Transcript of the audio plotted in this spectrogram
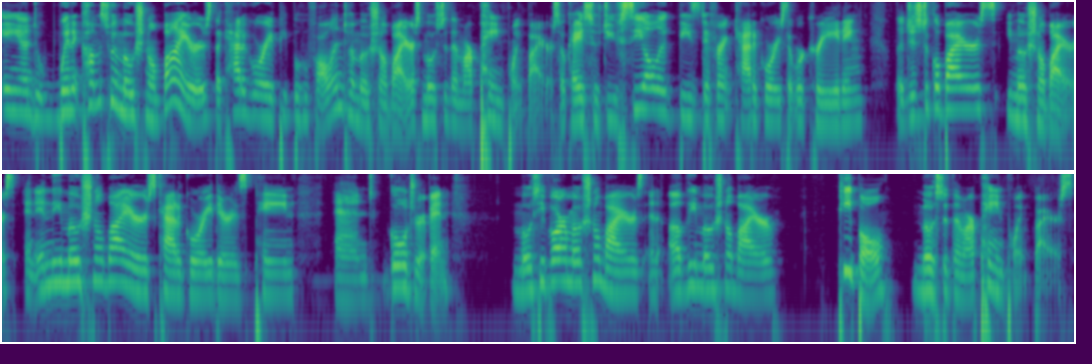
and when it comes to emotional buyers, the category of people who fall into emotional buyers, most of them are pain point buyers. Okay, so do you see all of these different categories that we're creating? Logistical buyers, emotional buyers, and in the emotional buyers category, there is pain and goal driven. Most people are emotional buyers, and of the emotional buyer people, most of them are pain point buyers.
